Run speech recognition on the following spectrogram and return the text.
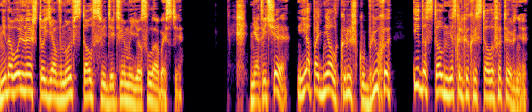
недовольная, что я вновь стал свидетелем ее слабости. Не отвечая, я поднял крышку брюха и достал несколько кристаллов Этерния.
